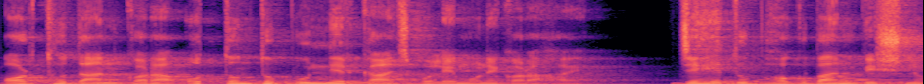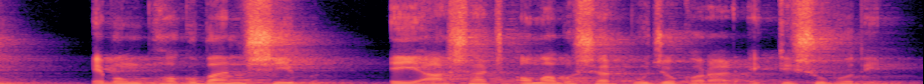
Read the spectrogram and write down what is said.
অর্থ দান করা অত্যন্ত পুণ্যের কাজ বলে মনে করা হয়। যেহেতু ভগবান বিষ্ণু এবং ভগবান শিব এই আষাঢ় অমাবস্যার পুজো করার একটি শুভ দিন।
